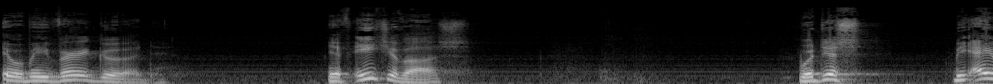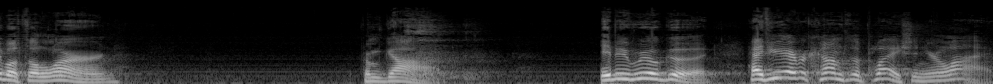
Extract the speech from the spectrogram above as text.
It would be very good if each of us would just be able to learn from God. It'd be real good. Have you ever come to the place in your life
